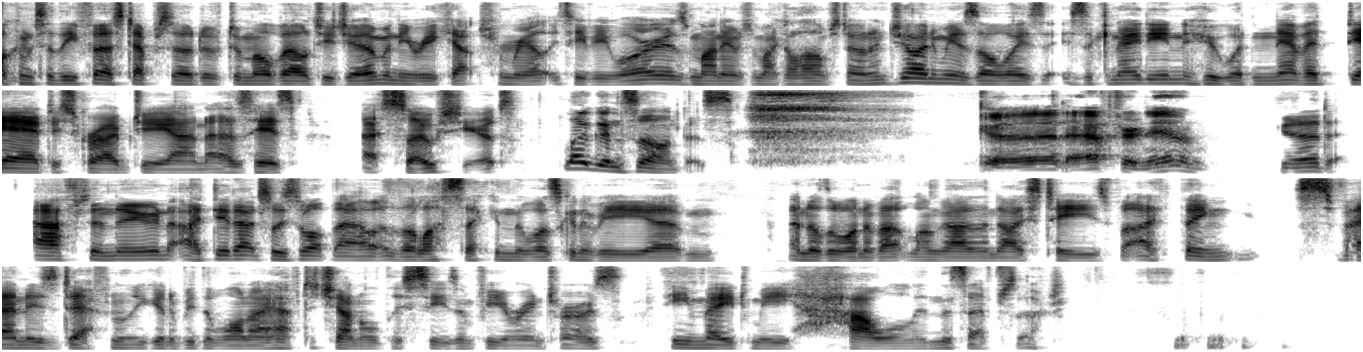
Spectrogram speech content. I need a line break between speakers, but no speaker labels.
Welcome to the first episode of De Mol Belgium Germany recaps from Reality TV Warriors. My name is Michael Harmstone, and joining me as always is a Canadian who would never dare describe Gian as his associate, Logan Saunders.
Good afternoon.
Good afternoon. I did actually swap that out at the last second. There was going to be um, another one about Long Island iced teas, but I think Sven is definitely going to be the one I have to channel this season for your intros. He made me howl in this episode.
